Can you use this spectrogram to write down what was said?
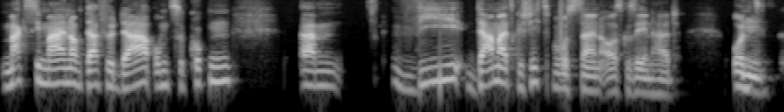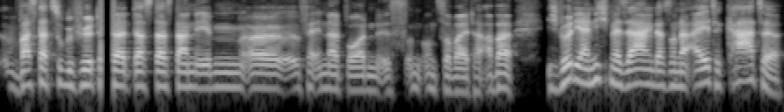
maximal noch dafür da, um zu gucken, ähm, wie damals Geschichtsbewusstsein ausgesehen hat. Und mhm. was dazu geführt hat, dass das dann eben äh, verändert worden ist und, und so weiter. Aber ich würde ja nicht mehr sagen, dass so eine alte Karte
